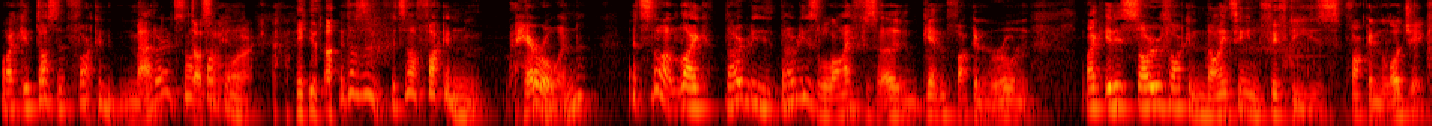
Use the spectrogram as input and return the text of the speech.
Like it doesn't fucking matter. It's not Hmm. Doesn't fucking. work either. It doesn't. It's not fucking heroin. It's not like nobody. Nobody's lives are getting fucking ruined. Like it is so fucking 1950s fucking logic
